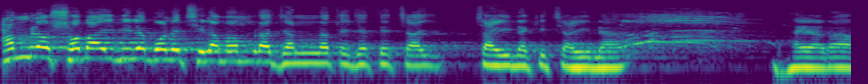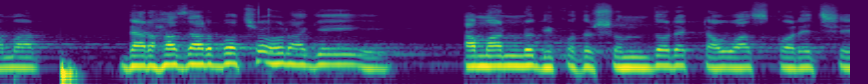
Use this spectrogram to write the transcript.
আমরা সবাই মিলে বলেছিলাম, আমরা জান্নাতে যেতে চাই চাই নাকি চাই না। ভাইয়ারা আমার দেড় হাজার বছর আগে আমার নবী কত সুন্দর একটা ওয়াজ করেছে।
